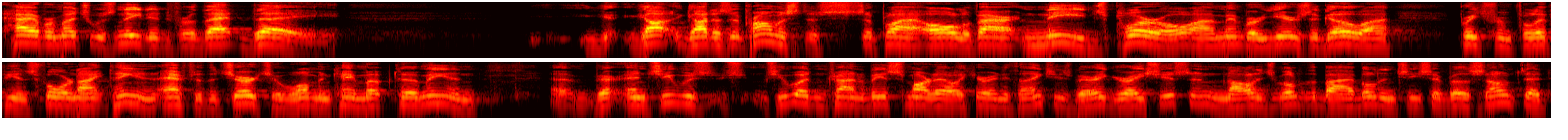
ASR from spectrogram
however much was needed for that day. God, God doesn't promise to supply all of our needs, plural. I remember years ago I preached from Philippians 4:19, and after the church, a woman came up to me and uh, and she was she wasn't trying to be a smart aleck or anything. She was very gracious and knowledgeable of the Bible, and she said, "Brother Stone said."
